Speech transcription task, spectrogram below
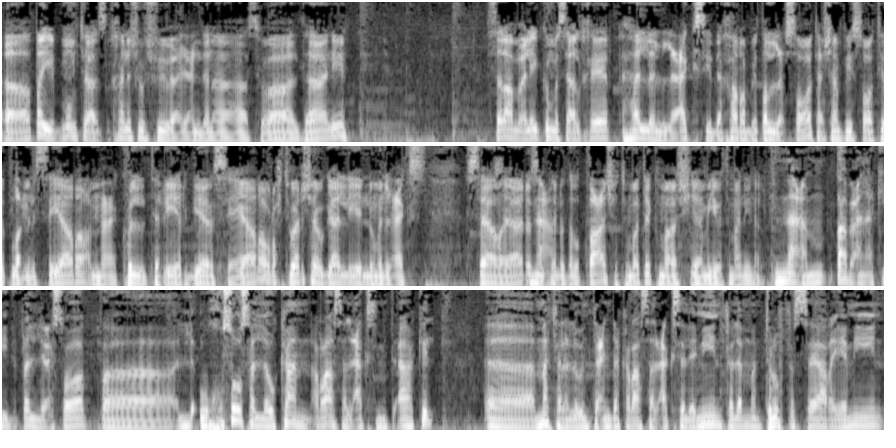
آه طيب ممتاز. خلينا نشوف شو في بعد. عندنا سؤال ثاني. السلام عليكم مساء الخير. هل العكس إذا خرب يطلع صوت؟ عشان في صوت يطلع من السيارة مع كل تغيير جير السيارة. ورحت ورشة وقال لي إنه من العكس. السياره يارس نعم. 2013 أوتوماتيك ماشية 180 ألف. نعم طبعا أكيد يطلع صوت آه وخصوصا لو كان رأس العكس متآكل. آه مثلا لو أنت عندك رأس العكس اليمين فلما تلف السيارة يمين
